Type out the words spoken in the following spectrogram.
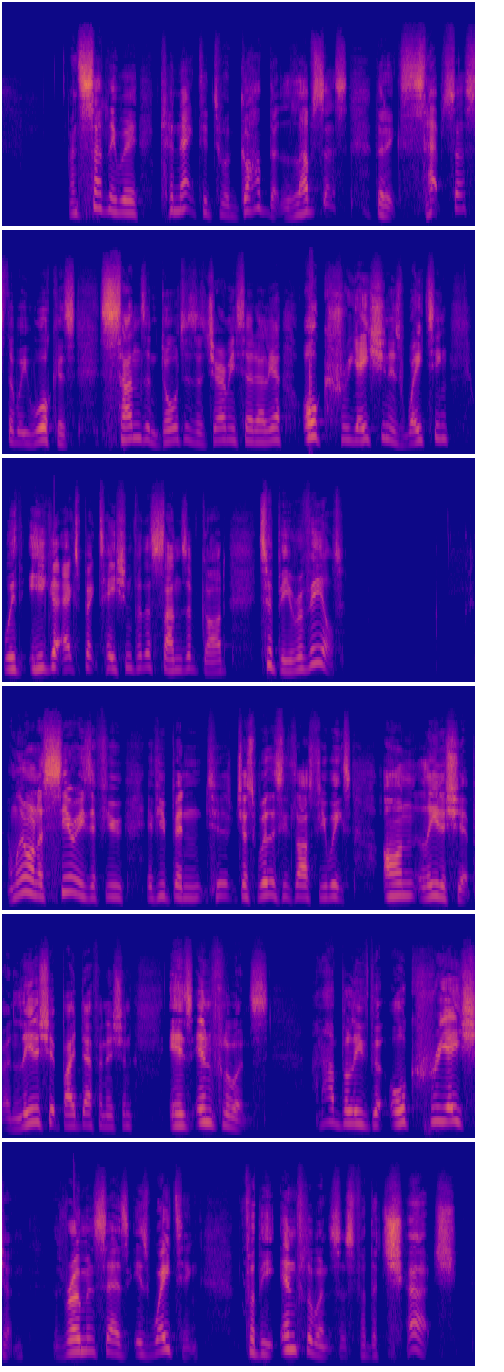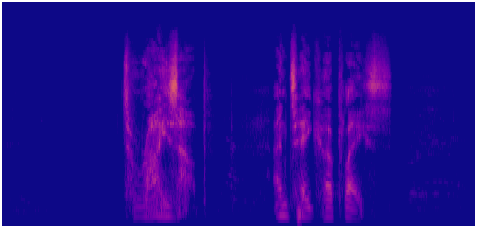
And suddenly we're connected to a God that loves us, that accepts us, that we walk as sons and daughters, as Jeremy said earlier. All creation is waiting with eager expectation for the sons of God to be revealed. And we're on a series, if, you, if you've been just with us these last few weeks, on leadership. And leadership, by definition, is influence. And I believe that all creation as Romans says, is waiting for the influencers, for the church to rise up and take her place.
